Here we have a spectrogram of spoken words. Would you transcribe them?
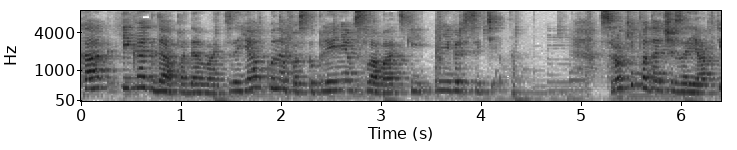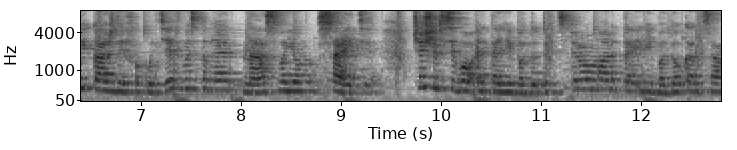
Как и когда подавать заявку на поступление в Словацкий университет? Сроки подачи заявки каждый факультет выставляет на своем сайте. Чаще всего это либо до 31 марта, либо до конца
